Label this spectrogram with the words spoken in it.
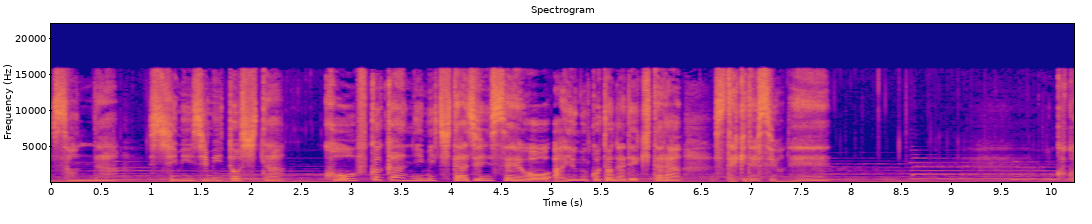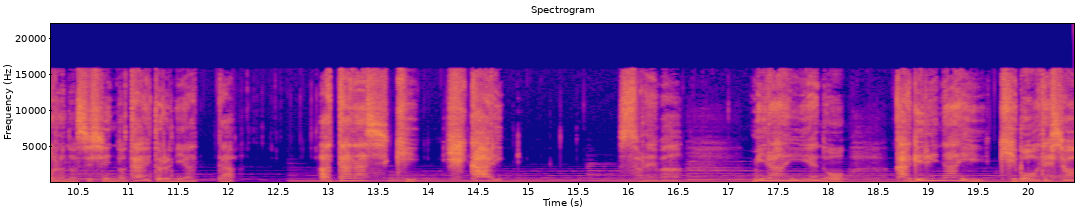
そんなしみじみとした幸福感に満ちた人生を歩むことができたら素敵ですよね。心の指針のタイトルにあった新しき光。それは未来への限りない希望でしょう。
